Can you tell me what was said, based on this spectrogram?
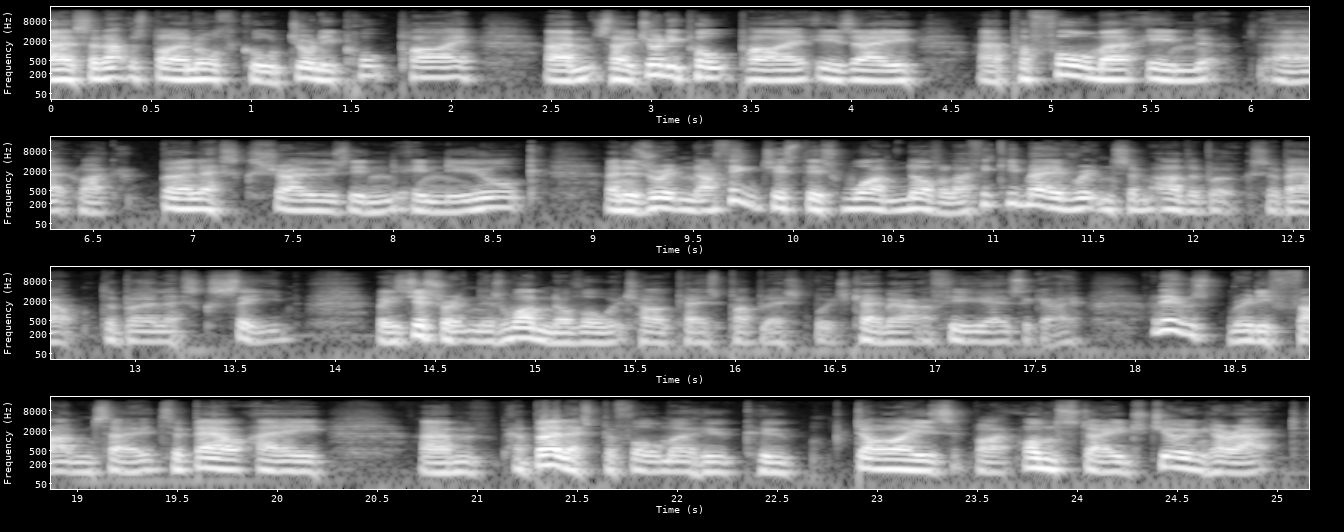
Uh, so that was by an author called Jonny Porkpie. Um, so Jonny Porkpie is a a performer in uh, like burlesque shows in, in New York and has written, I think, just this one novel. I think he may have written some other books about the burlesque scene, but he's just written this one novel which Hardcase published, which came out a few years ago, and it was really fun. So it's about a um, a burlesque performer who who dies by on stage during her act.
